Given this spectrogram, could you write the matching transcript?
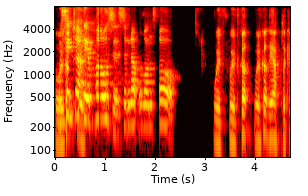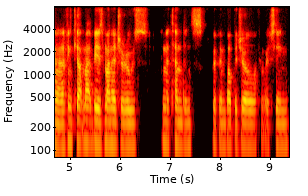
Well, we seem to have the opposers and not the ones for. We've we've got we've got the applicant. I think that might be his manager who's in attendance with him, Bobby Joe. I think we've seen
